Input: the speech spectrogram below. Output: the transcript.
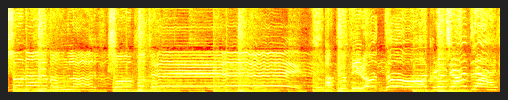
সোনার বাংলার স্বপথে অপ্রতিরোধ অগ্রযাত্রায়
